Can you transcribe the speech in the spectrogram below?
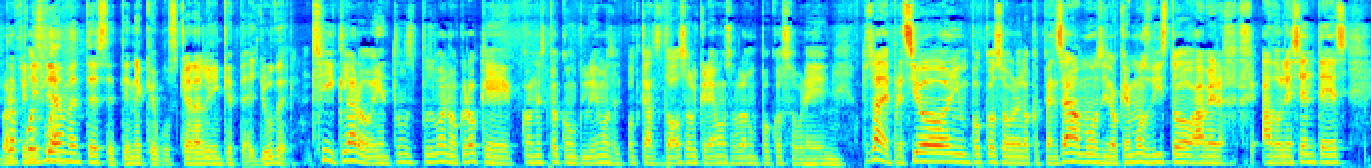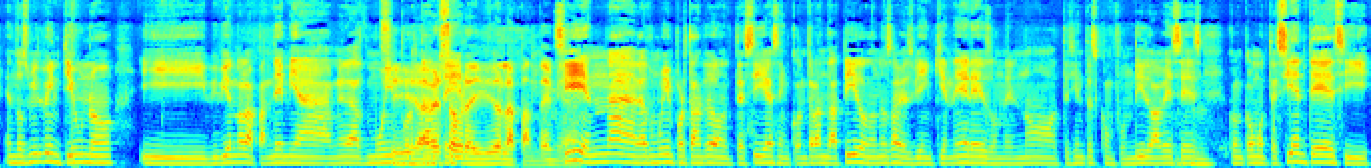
Pero pues, Definitivamente se tiene que buscar a alguien que te ayude. Sí, claro. Entonces, pues bueno, creo que con esto concluimos el podcast 2. Solo queríamos hablar un poco sobre pues, la depresión y un poco sobre lo que pensamos y lo que hemos visto. A ver, adolescentes en 2021 y viviendo la pandemia en una edad muy sí, importante. haber sobrevivido la pandemia. Sí, en una edad muy importante donde te sigues encontrando a ti, donde no sabes bien quién eres, donde no te sientes confundido a veces con cómo te sientes y,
